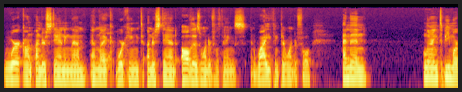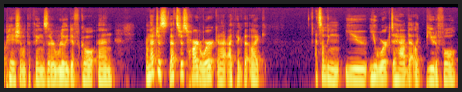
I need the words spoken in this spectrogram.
work on understanding them and like Yeah. working to understand all of those wonderful things and why you think they're wonderful and then learning to be more patient with the things that are Mm-hmm. really difficult and and that just that's just hard work and I, I think that like it's something you you work to have that like beautiful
